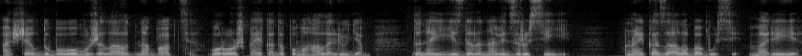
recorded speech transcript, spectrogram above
а ще в Дубовому жила одна бабця, ворожка, яка допомагала людям. До неї їздили навіть з Росії. Вона й казала бабусі Марія,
